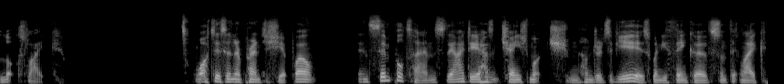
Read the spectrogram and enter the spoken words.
looks like. What is an apprenticeship? Well, in simple terms, the idea hasn't changed much in hundreds of years when you think of something like,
